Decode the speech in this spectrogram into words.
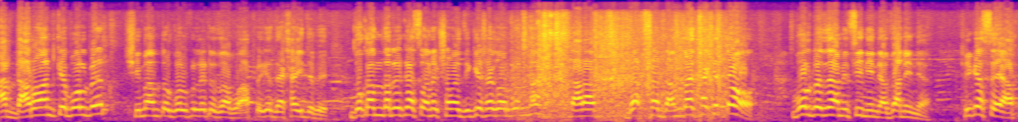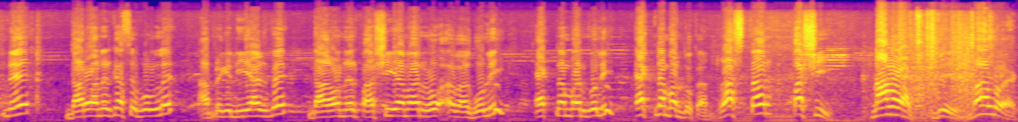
আর দারোয়ানকে বলবেন সীমান্ত গোলপ্লেটে যাব আপনাকে দেখাই দেবে। দোকানদারের কাছে অনেক সময় জিজ্ঞাসা করবেন না তারা ব্যবসার দান্দায় থাকে তো? বলবে যে আমি চিনি না জানি না। ঠিক আছে? আপনি দারোয়ানের কাছে বললে আপনাকে নিয়ে আসবে। দারোয়ানের পাশেই আমার গলি এক নাম্বার গলি এক নাম্বার দোকান রাস্তার পাশেই। ভালো এক। জি ভালো এক।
